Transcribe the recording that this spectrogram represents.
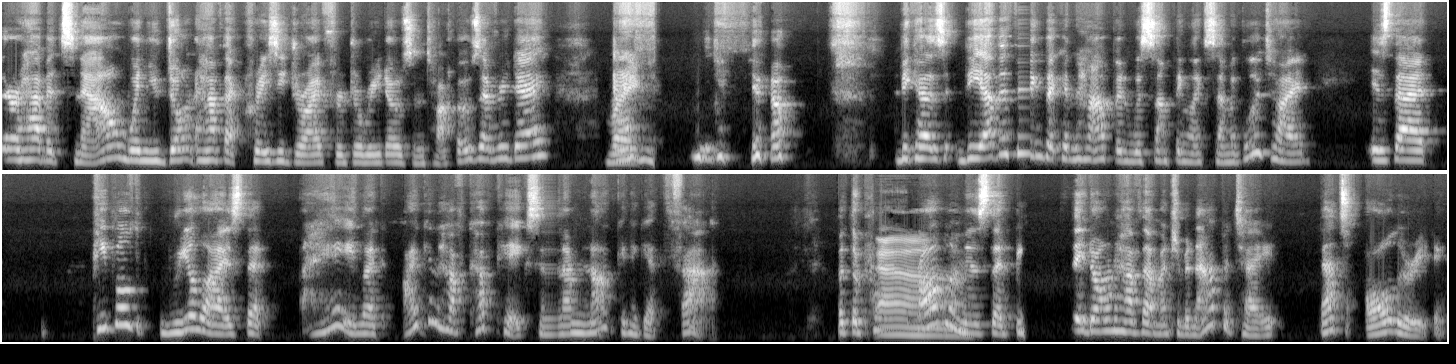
better habits now when you don't have that crazy drive for Doritos and tacos every day. Right. And, you know, because the other thing that can happen with something like semaglutide is that people realize that, hey, like I can have cupcakes and I'm not going to get fat. But the pro- Ah. problem is that because they don't have that much of an appetite, that's all they're eating.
